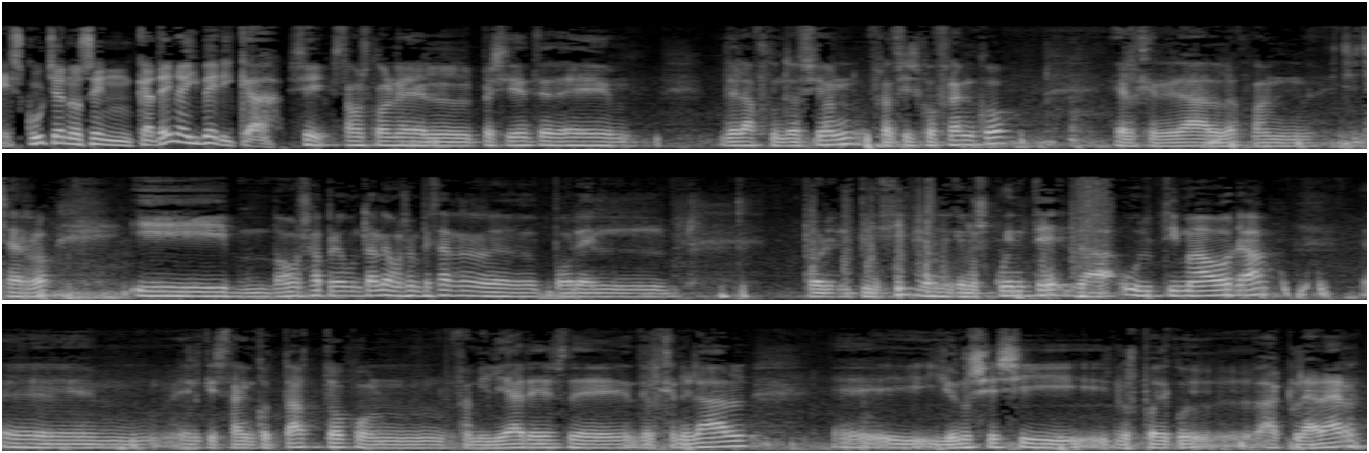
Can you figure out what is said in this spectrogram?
Escúchanos en Cadena Ibérica. Sí, estamos con el presidente de, de la Fundación, Francisco Franco, el general Juan Chicharro, y vamos a preguntarle, vamos a empezar eh, por el por el principio de que nos cuente la última hora eh, el que está en contacto con familiares del general eh, yo no sé si nos puede aclarar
